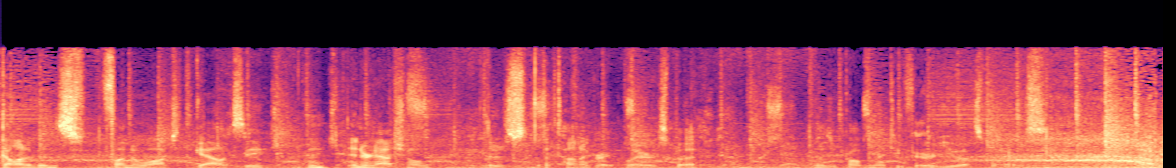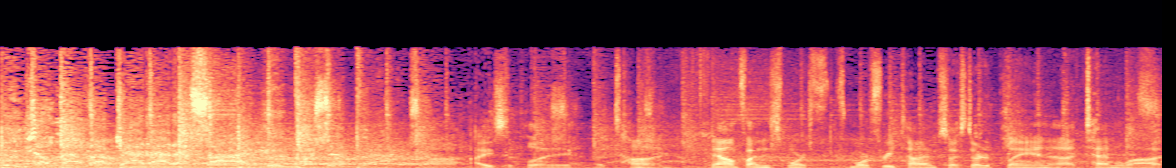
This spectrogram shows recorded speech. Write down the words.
Donovan's fun to watch at the Galaxy. In international, there's a ton of great players, but those are probably my two favorite U.S. players. I used to play a ton. Now I'm finding some more, more free time, so I started playing uh, 10 a lot,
